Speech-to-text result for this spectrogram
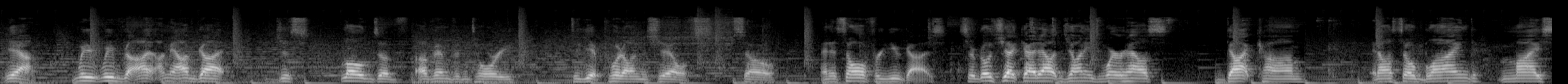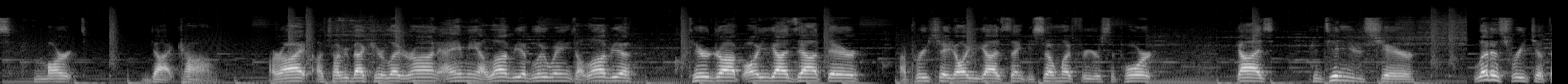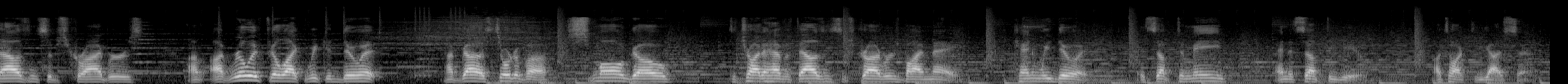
yeah, we, we've got, I mean, I've got just loads of, of inventory to get put on the shelves. So, and it's all for you guys. So go check that out, johnnyswarehouse.com and also blindmicemart.com. All right, I'll try to be back here later on. Amy, I love you. Blue Wings, I love you. Teardrop, all you guys out there. I appreciate all you guys. Thank you so much for your support. Guys, continue to share. Let us reach a thousand subscribers. Um, I really feel like we could do it. I've got a sort of a small go to try to have a thousand subscribers by May. Can we do it? It's up to me and it's up to you. I'll talk to you guys soon.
